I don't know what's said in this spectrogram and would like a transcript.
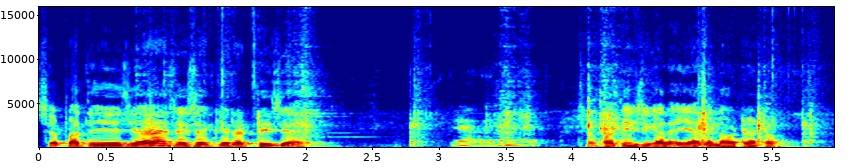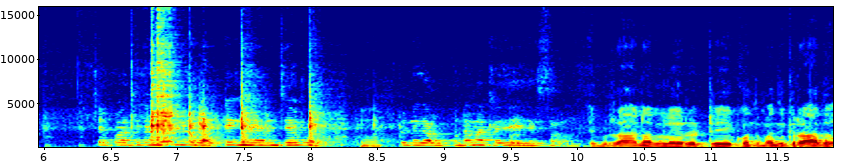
చపాతీ ఈజీయా చేసేకి రొట్టె అంతే. చపాతీ ఈజీ కదా ఏదన్నా ఒకటి అంటావు. చపాతీ కంటే ఇంకా రొట్టె ఇంకా ఎంతసేపు పిండి కలుపుకుంటాం అట్లా చేసేస్తాం. ఇప్పుడు రానల్లో రొట్టె కొంతమందికి రాదు.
